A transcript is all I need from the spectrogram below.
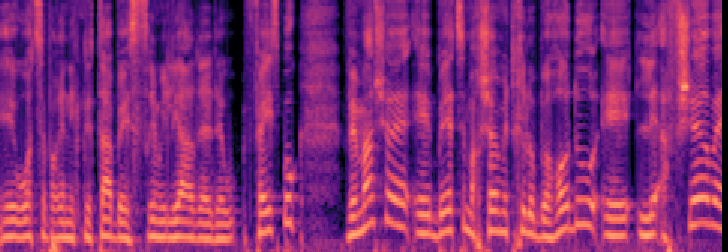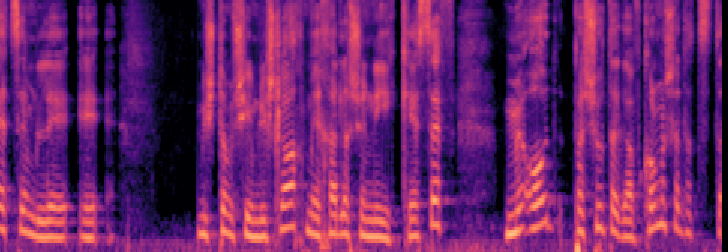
אה, וואטסאפ הרי נקנתה ב-20 מיליארד על ידי פייסבוק. ומה שבעצם עכשיו הם התחילו בהודו, לאפשר בעצם למשתמשים לשלוח מאחד לשני כסף. מאוד פשוט אגב, כל מה, שאתה,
